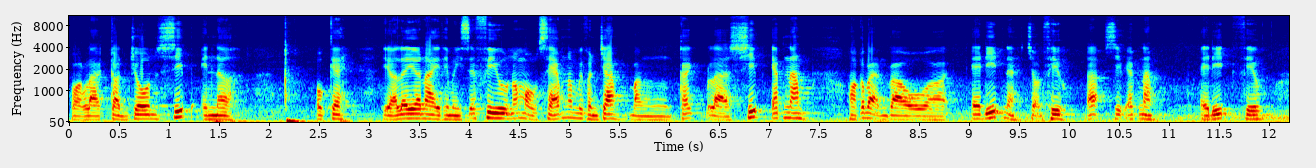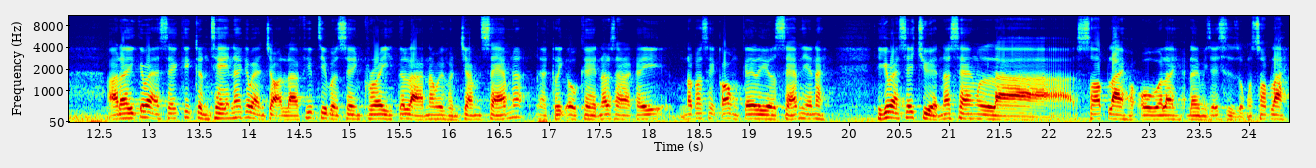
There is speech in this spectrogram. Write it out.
hoặc là Ctrl Shift N. Ok thì ở layer này thì mình sẽ fill nó màu xám 50% bằng cách là Shift F5 hoặc các bạn vào uh, Edit này chọn fill. Đó Shift F5 edit fill. Ở đây các bạn sẽ cái content đó các bạn chọn là 50% gray tức là 50% xám đó. Là click ok nó ra cái nó có sẽ có một cái layer xám như thế này. Thì các bạn sẽ chuyển nó sang là soft Softline hoặc Overlay. Ở đây mình sẽ sử dụng soft Softline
